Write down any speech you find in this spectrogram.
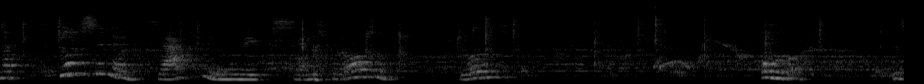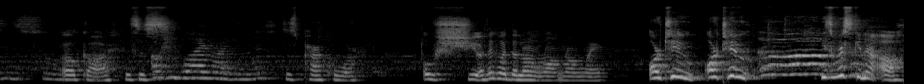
That doesn't exactly make sense, but also does. Oh my god. This is so. oh god, this is Okay, why am I doing this? this is parkour. Oh shoot! I think I went the wrong, wrong, wrong way. R two, R two. He's risking it. Oh.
